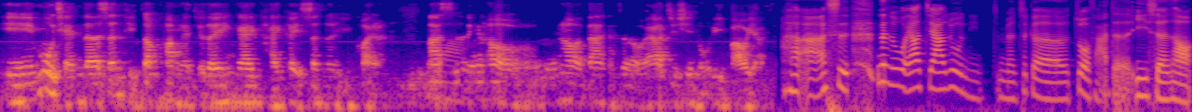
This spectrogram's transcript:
以目前的身体状况呢，觉得应该还可以胜任愉快了。那十年后，然后当然就我要继续努力保养 啊！是，那如果要加入你们这个做法的医生哦，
